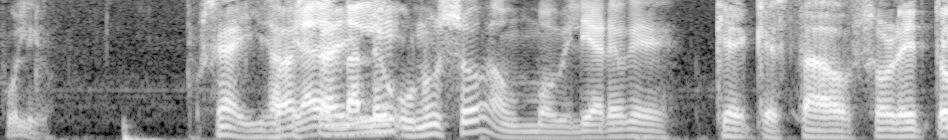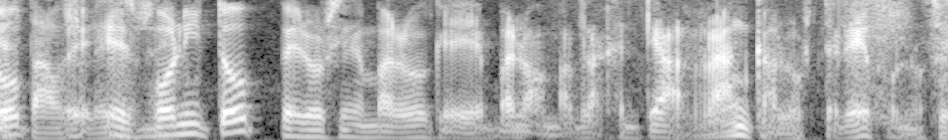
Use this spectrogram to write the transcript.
público. O sea, y al vas final darle un uso a un mobiliario que... que, que está obsoleto, Que está obsoleto, es sí. bonito, pero sin embargo que, bueno, además la gente arranca los teléfonos, Sí.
